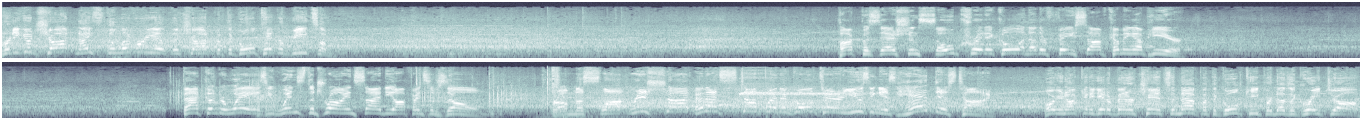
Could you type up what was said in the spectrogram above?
Pretty good shot. Nice delivery of the shot, but the goaltender beats him. Puck possession so critical. Another face-off coming up here. Back underway as he wins the draw inside the offensive zone. From the slot, wrist shot, and that's stopped by the goaltender using his head this time. Oh, you're not going to get a better chance than that, but the goalkeeper does a great job.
